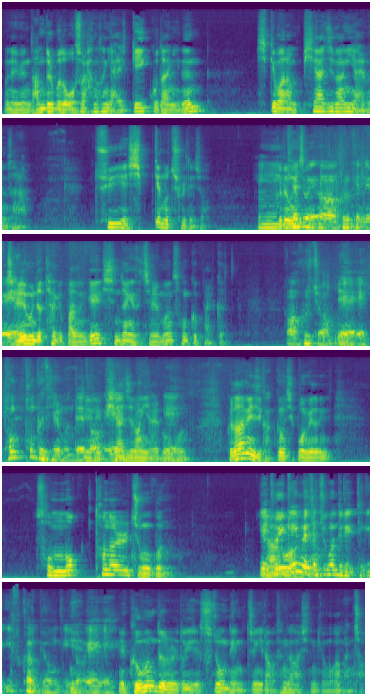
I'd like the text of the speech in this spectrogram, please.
뭐냐면 남들보다 옷을 항상 얇게 입고 다니는 쉽게 말하면 피하 지방이 얇은 사람 추위에 쉽게 노출되죠. 음, 그러면 결정이 어 그렇겠네요. 예. 제일 먼저 타격받은 게 심장에서 제일 먼 손끝 발끝. 어 그렇죠. 예, 예. 예. 펌, 펌프 제일 먼데서 예, 피하 지방이 얇은 예. 분. 그 다음에 이제 가끔씩 보면은 손목 터널 증후군. 예, 저희 게임회사 하죠. 직원들이 되게 익숙한 병이에요. 예, 예. 예, 그분들도 이제 수족냉증이라고 생각하시는 경우가 많죠.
